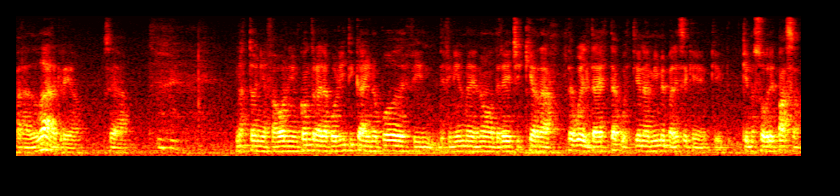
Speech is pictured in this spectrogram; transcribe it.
para dudar, creo. O sea. No estoy ni a favor ni en contra de la política y no puedo defi- definirme de no, derecha, izquierda, de vuelta. Esta cuestión a mí me parece que, que, que nos sobrepasa.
